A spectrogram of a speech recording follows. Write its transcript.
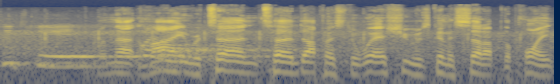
16, when that high return turned up as to where she was going to set up the point.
